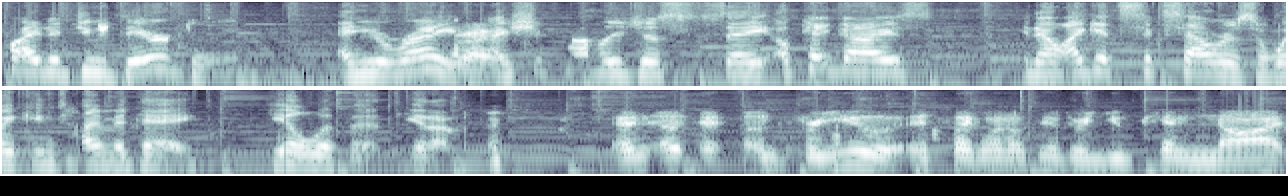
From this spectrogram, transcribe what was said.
try to do their game. And you're right. Right. I should probably just say, okay, guys, you know, I get six hours of waking time a day. Deal with it. You know. and uh, uh, for you it's like one of those things where you cannot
